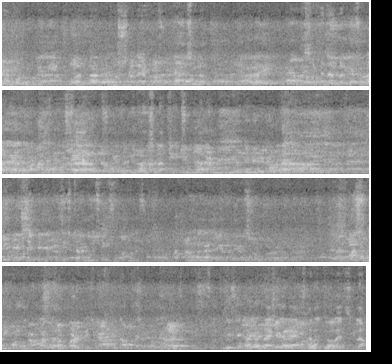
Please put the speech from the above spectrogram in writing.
সংগঠনটি দু হাজার দশ সালে আমরা শুরু করেছিলাম সেখানে আমরা কিছু রকম সমস্যার সম্মুখীন হয়েছিলাম সেই সময়। অনেক কিছু প্রতিষ্ঠান হলো সেই সময় আমাদের সংগঠনটা আমাদের ছিলাম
